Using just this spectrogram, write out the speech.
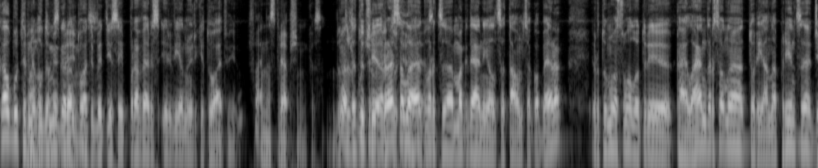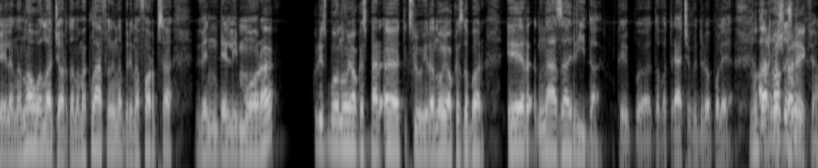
Galbūt ir Mano nebūdami garantuoti, bet jisai pravers ir vienu, ir kitu atveju. Fainas krepšininkas. Jo, tai tu turi Russellą, Edwardsą, McDanielsą, Townsą, Goberą ir tu nuo suolo turi Kylą Andersoną, Torianą Princą, Jaileną Nowellą, Jordaną McLaughlin, Brina Forbesą, Vendelį Morą, kuris buvo naujokas, per, e, tiksliau yra naujokas dabar, ir Nazarydą. Kaip e, tavo trečia vidurio polėje. Nu, dar atrodo, kažko žinai, reikia.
